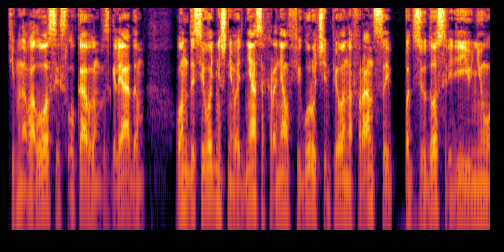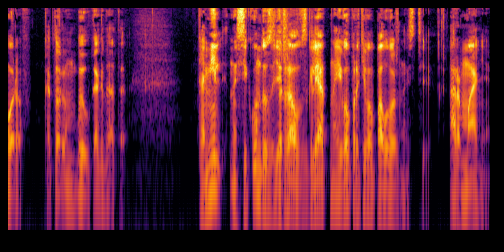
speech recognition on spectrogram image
темноволосый, с лукавым взглядом, он до сегодняшнего дня сохранял фигуру чемпиона Франции под дзюдо среди юниоров, которым был когда-то. Камиль на секунду задержал взгляд на его противоположности – Армане.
